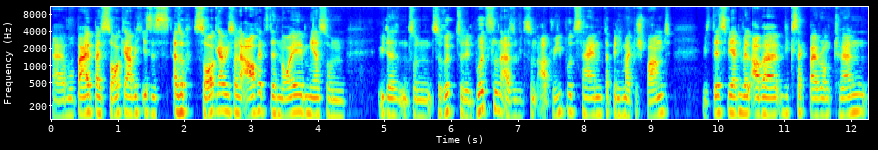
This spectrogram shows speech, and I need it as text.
äh, wobei bei Saw, glaube ich, ist es, also Saw, glaube ich, soll auch jetzt der neue mehr so ein, wieder so ein zurück zu den Wurzeln, also wieder so eine Art Reboot sein. Da bin ich mal gespannt, wie es das werden will. Aber wie gesagt, bei Wrong Turn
